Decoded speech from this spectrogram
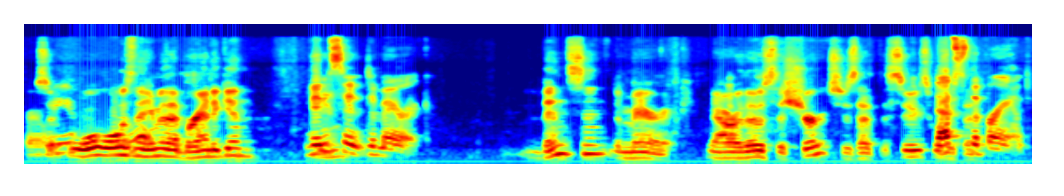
that's where So we what, what was the name of that brand again? vincent d'amerique Vincent d'Amerique. Now, are those the shirts? Is that the suits? What is that's the brand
